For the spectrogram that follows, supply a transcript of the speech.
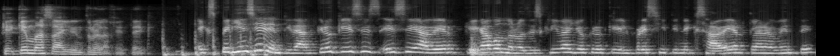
¿qué, más hay dentro de la FETEC? Experiencia e identidad. Creo que ese es ese, a ver, que Gabo nos lo describa. Yo creo que el Presi tiene que saber claramente.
